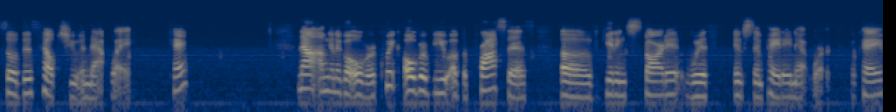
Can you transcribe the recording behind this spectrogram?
So this helps you in that way okay now I'm going to go over a quick overview of the process of getting started with Instant Payday Network. Okay,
